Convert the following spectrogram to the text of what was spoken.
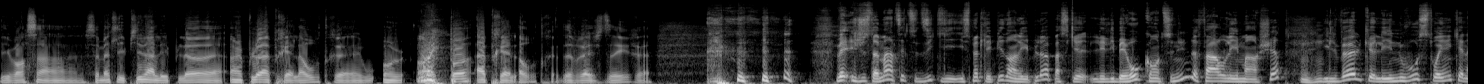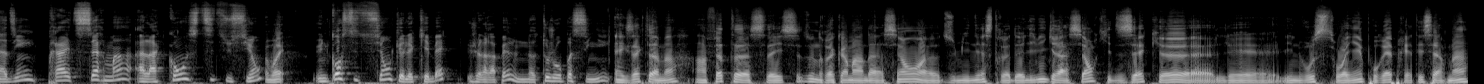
les voir se mettre les pieds dans les plats, un plat après l'autre, ou un, pas après l'autre, devrais-je dire. Mais justement, tu dis qu'ils se mettent les pieds dans les plats parce que les libéraux continuent de faire les manchettes. Mhm. Ils veulent que les nouveaux citoyens canadiens prêtent serment à la Constitution. Ouais. Une Constitution que le Québec, je le rappelle, n'a toujours pas signée. Exactement. En fait, euh, c'est ici d'une recommandation euh, du ministre de l'Immigration qui disait que euh, les, les nouveaux citoyens pourraient prêter serment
